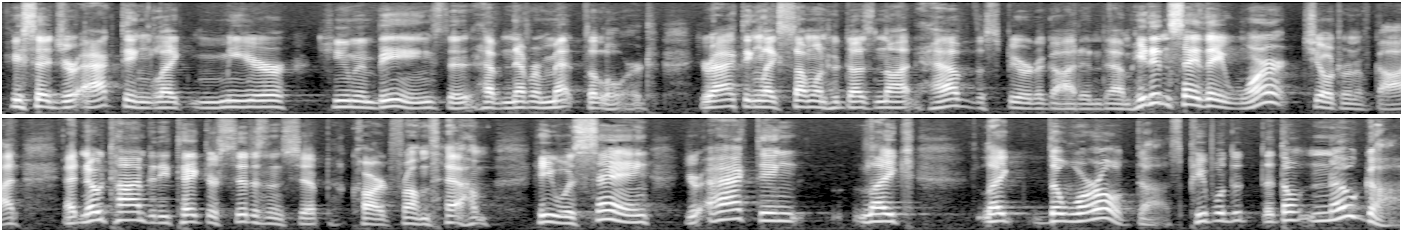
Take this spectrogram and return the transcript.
He said, You're acting like mere human beings that have never met the Lord. You're acting like someone who does not have the Spirit of God in them. He didn't say they weren't children of God. At no time did he take their citizenship card from them. He was saying, You're acting like, like the world does, people that, that don't know God.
